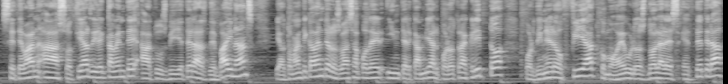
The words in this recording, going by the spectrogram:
se te van a asociar directamente a tus billeteras de Binance y automáticamente los vas a poder intercambiar por otra cripto, por dinero fiat como euros, dólares, etcétera,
